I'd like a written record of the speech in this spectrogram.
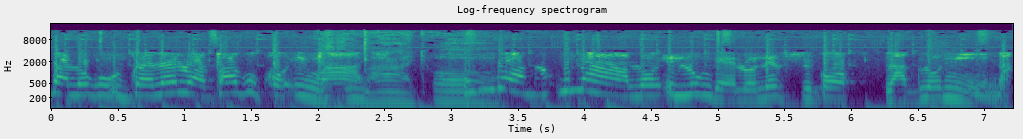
kaloku ucelelwa xa kukho ingxaki. Oh. Umntwana unalo ilungelo lesiko lakulonina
